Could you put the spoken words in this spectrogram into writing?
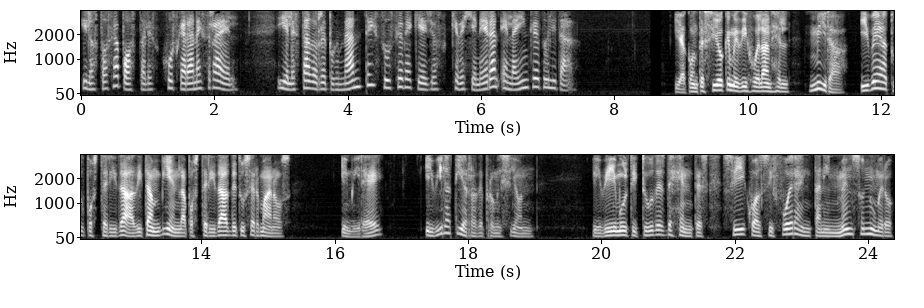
y los doce apóstoles juzgarán a Israel, y el estado repugnante y sucio de aquellos que degeneran en la incredulidad. Y aconteció que me dijo el ángel, Mira, y ve a tu posteridad y también la posteridad de tus hermanos. Y miré, y vi la tierra de promisión, y vi multitudes de gentes, sí cual si fuera en tan inmenso número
